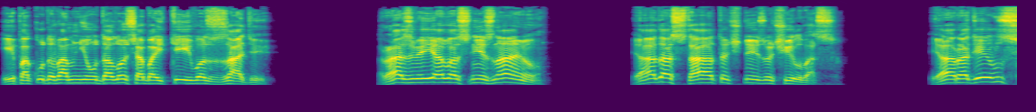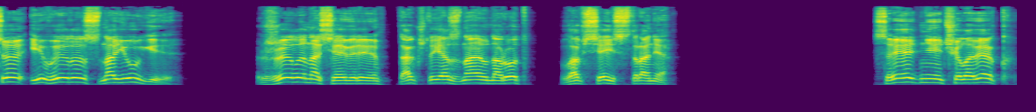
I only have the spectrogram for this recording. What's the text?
и покуда вам не удалось обойти его сзади. Разве я вас не знаю? Я достаточно изучил вас. Я родился и вырос на юге, жил и на севере, так что я знаю народ во всей стране. Средний человек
